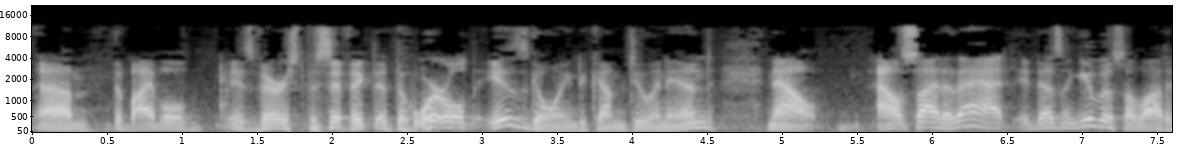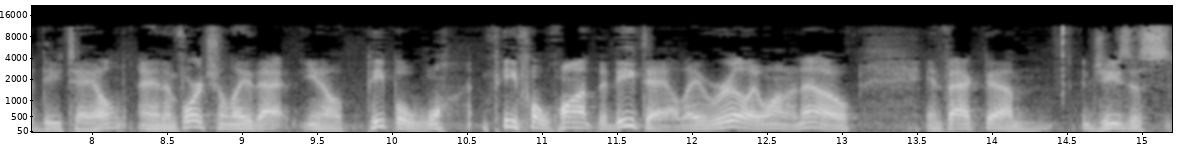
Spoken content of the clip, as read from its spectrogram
um, the Bible is very specific that the world is going to come to an end. Now, outside of that, it doesn't give us a lot of detail, and unfortunately, that you know, people want people want the detail. They really want to know. In fact, um, Jesus'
